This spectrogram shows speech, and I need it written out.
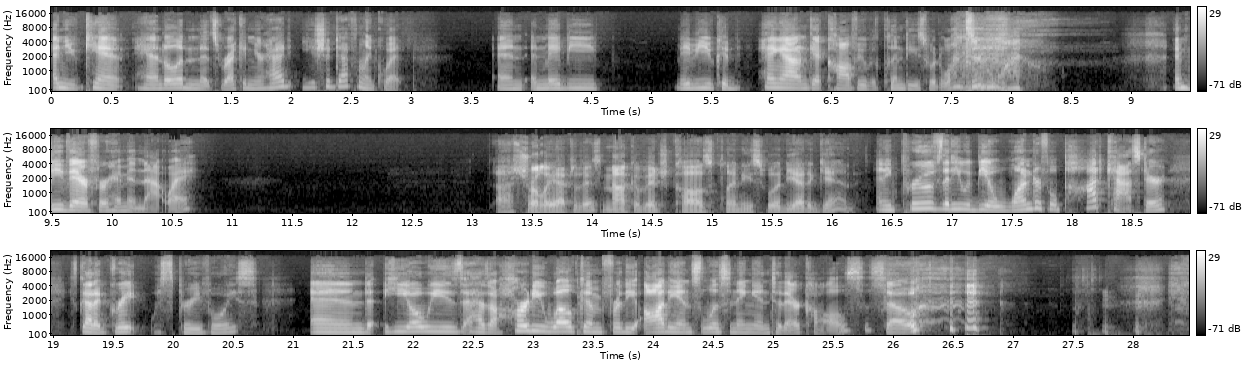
and you can't handle it and it's wrecking your head, you should definitely quit. And and maybe maybe you could hang out and get coffee with Clint Eastwood once in a while, and be there for him in that way. Uh, shortly after this, Malkovich calls Clint Eastwood yet again. and he proves that he would be a wonderful podcaster. He's got a great whispery voice, and he always has a hearty welcome for the audience listening into their calls. So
